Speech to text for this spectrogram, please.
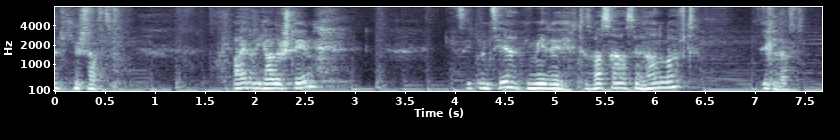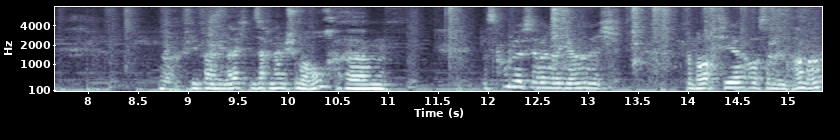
Ich endlich geschafft. Beide Regale stehen. Jetzt sieht man es hier, wie mir das Wasser aus den Haaren läuft. Ekelhaft. Ja, auf jeden Fall die leichten Sachen habe ich schon mal hoch. Ähm, das Coole ist ja bei den Regalen nicht, man braucht hier außer einem Hammer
